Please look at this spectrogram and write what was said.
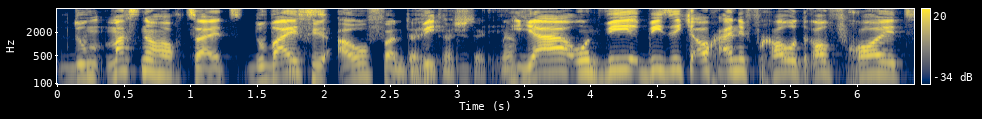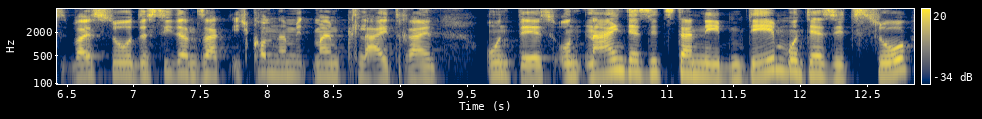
Du- machst eine Hochzeit, du Wie weißt, viel Aufwand wie, dahinter steckt, ne? Ja, und wie, wie sich auch eine Frau drauf freut, weißt du, dass sie dann sagt, ich komme da mit meinem Kleid rein und das und nein, der sitzt da neben dem und der sitzt so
